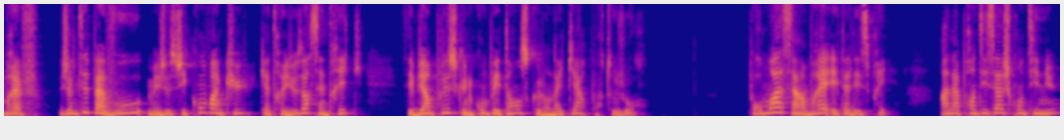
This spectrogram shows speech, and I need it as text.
Bref, je ne sais pas vous, mais je suis convaincue qu'être user-centric, c'est bien plus qu'une compétence que l'on acquiert pour toujours. Pour moi, c'est un vrai état d'esprit, un apprentissage continu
